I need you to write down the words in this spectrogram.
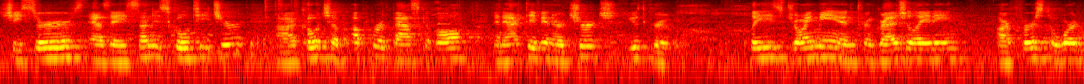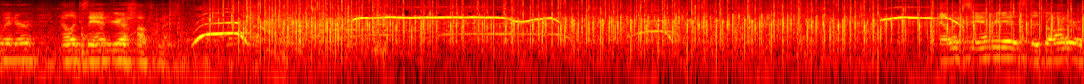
She serves as a Sunday school teacher, uh, coach of upward basketball, and active in her church youth group. Please join me in congratulating our first award winner, Alexandria Huffman. Alexandria is the daughter of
